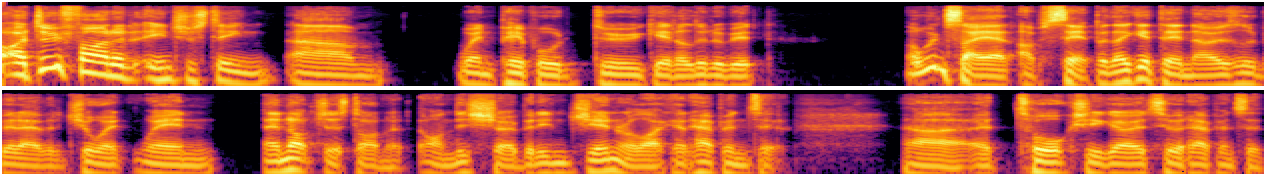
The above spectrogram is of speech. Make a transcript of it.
I do find it interesting um, when people do get a little bit, I wouldn't say upset, but they get their nose a little bit over the joint when, and not just on it on this show, but in general, like it happens at uh, at talks you go to, it happens at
